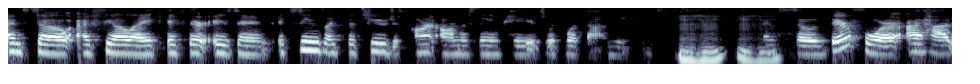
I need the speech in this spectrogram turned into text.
And so I feel like if there isn't, it seems like the two just aren't on the same page with what that means. Mm-hmm, mm-hmm. And so therefore, I had,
